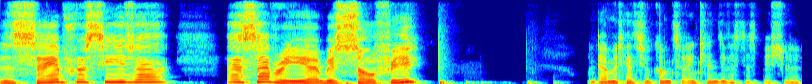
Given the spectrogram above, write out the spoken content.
The same procedure as every year, Miss Sophie. Und damit herzlich willkommen zu ein kleines Silvester-Special.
